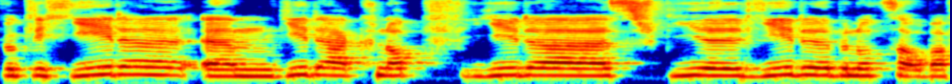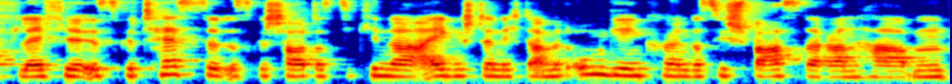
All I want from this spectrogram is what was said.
wirklich jede, ähm, jeder Knopf, jedes Spiel, jede Benutzeroberfläche ist getestet, ist geschaut, dass die Kinder eigenständig damit umgehen können, dass sie Spaß daran haben,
